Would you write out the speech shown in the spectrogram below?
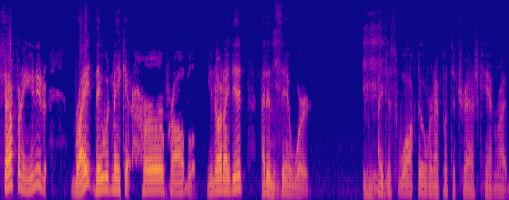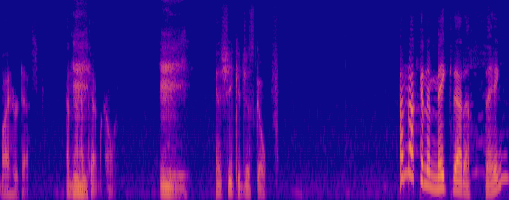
Stephanie, you need to right? They would make it her problem. You know what I did? I didn't Mhm. say a word. Mm. I just walked over and I put the trash can right by her desk. And then I Mhm. kept going. Mm. And she could just go I'm not going to make that a thing.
